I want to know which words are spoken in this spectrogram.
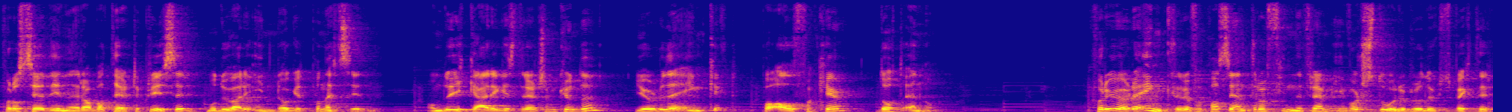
For å se dine rabatterte priser må du være innlogget på nettsiden. Om du ikke er registrert som kunde, gjør du det enkelt på alfacare.no. For å gjøre det enklere for pasienter å finne frem i vårt store produktspekter,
